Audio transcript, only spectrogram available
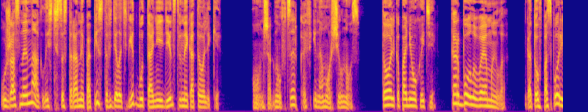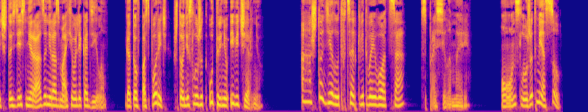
«Ужасная наглость со стороны попистов делать вид, будто они единственные католики». Он шагнул в церковь и наморщил нос. «Только понюхайте. Карболовое мыло. Готов поспорить, что здесь ни разу не размахивали кадилом. Готов поспорить, что они служат утреннюю и вечернюю». «А что делают в церкви твоего отца?» — спросила Мэри. «Он служит мессу», —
